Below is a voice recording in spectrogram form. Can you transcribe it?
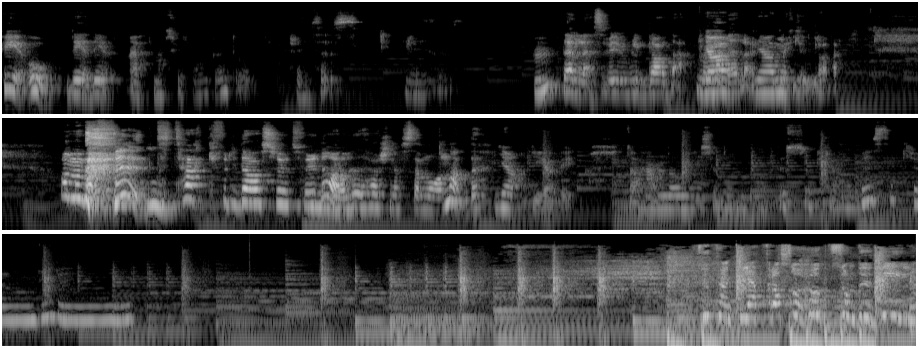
P-O-D-D at maskrosbarn.org. Precis. Eh, Den läser vi, vi blir glada när Ja, man mejlar. ja, Mycket glada. Ja men vad fint! Tack för idag, slut för idag. Vi hörs nästa månad. Ja, det gör vi. Ta hand om er så länge. Puss och kram. Puss och kram, hejdå! Du kan klättra så högt som du vill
